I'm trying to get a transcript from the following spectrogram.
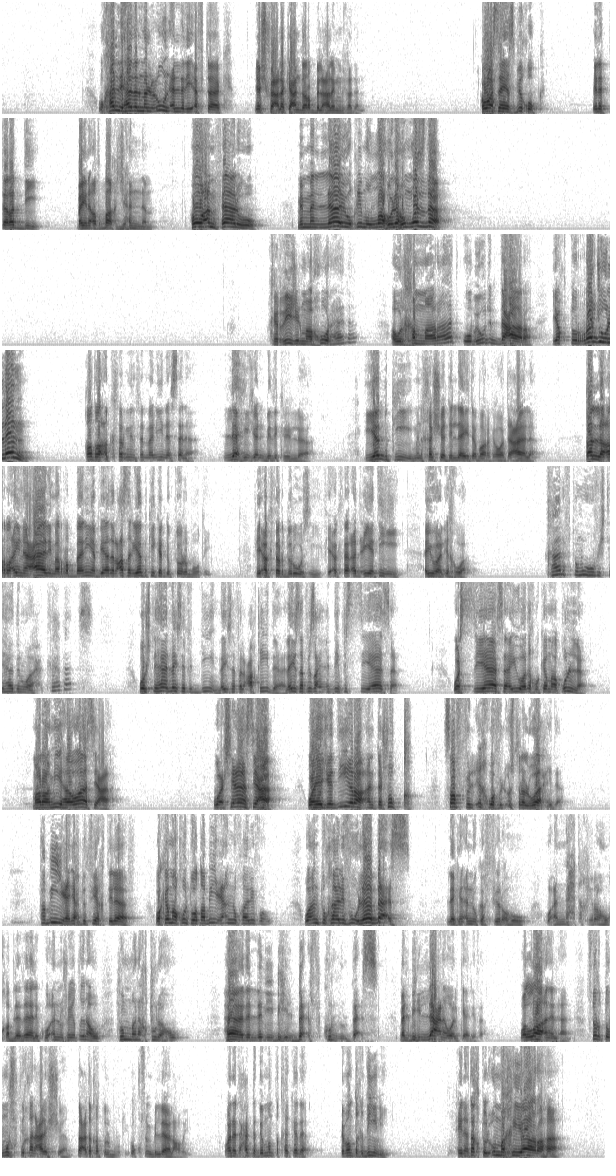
وخلي هذا الملعون الذي أفتاك يشفع لك عند رب العالمين غدا. هو سيسبقك إلى التردي بين أطباق جهنم. هو أمثاله. ممن لا يقيم الله لهم وزنا. خريج المأخور هذا أو الخمارات وبيوت الدعارة. يقتل رجلا قضى أكثر من ثمانين سنة لهجا بذكر الله. يبكي من خشية الله تبارك وتعالى. قل أن رأينا عالما ربانيا في هذا العصر يبكي كالدكتور البوطي في أكثر دروسه في أكثر أدعيته أيها الإخوة خالفتموه في اجتهاد واحد. لا بأس. واجتهاد ليس في الدين ليس في العقيدة ليس في صحيح الدين في السياسة. والسياسة أيها الأخوة كما قلنا مراميها واسعة وشاسعة وهي جديرة أن تشق صف الإخوة في الأسرة الواحدة. طبيعي أن يحدث فيها اختلاف. وكما قلت وطبيعي أن نخالفه. وأن تخالفوه لا بأس. لكن أن نكفره. وأن نحتقره قبل ذلك وأن نشيطنه ثم نقتله. هذا الذي به البأس كل البأس بل به اللعنة والكارثة. والله أنا الآن صرت مشفقا على الشام بعد قتل البوطي أقسم بالله العظيم. وأنا أتحدث بمنطق هكذا بمنطق ديني. حين تقتل أمة خيارها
